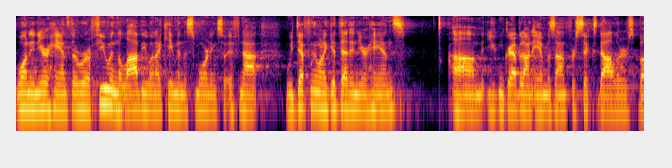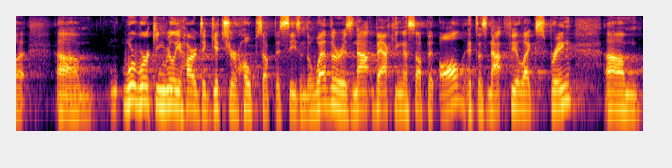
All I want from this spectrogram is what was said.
one in your hands. There were a few in the lobby when I came in this morning, so if not, we definitely want to get that in your hands. Um, you can grab it on Amazon for $6, but um, we're working really hard to get your hopes up this season. The weather is not backing us up at all. It does not feel like spring. Um,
